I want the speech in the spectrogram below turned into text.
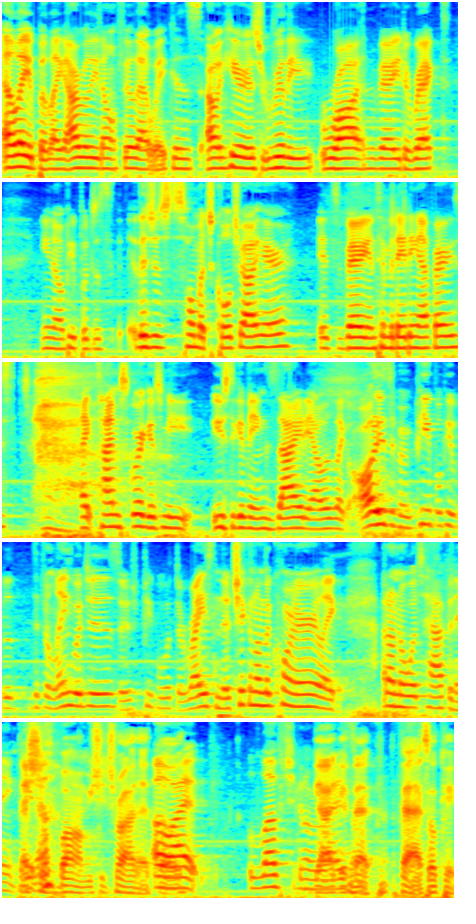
LA, but like I really don't feel that way because out here is really raw and very direct. You know, people just there's just so much culture out here. It's very intimidating at first. Like Times Square gives me used to give me anxiety. I was like all these different people, people with different languages. There's people with the rice and their chicken on the corner. Like I don't know what's happening. That's you know? just bomb. You should try that. Oh, though. I love chicken over gotta rice. get that facts. Okay,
